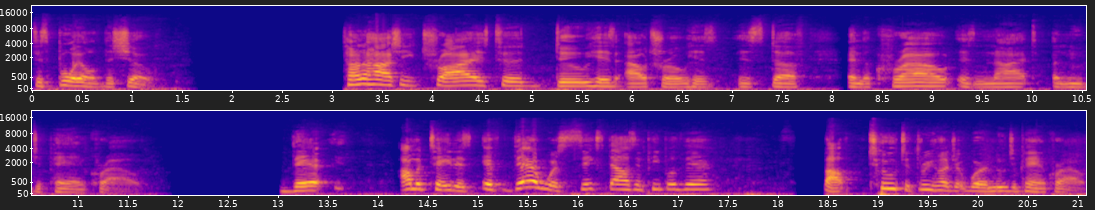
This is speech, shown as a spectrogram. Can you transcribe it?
to spoil the show. Tanahashi tries to do his outro, his his stuff, and the crowd is not a New Japan crowd. There, I'm gonna tell you this: if there were six thousand people there, about two to three hundred were a New Japan crowd.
